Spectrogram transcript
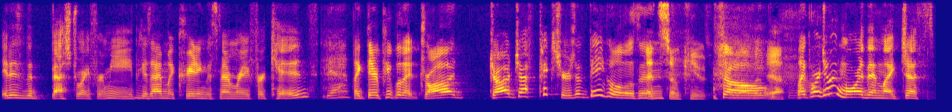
it is the best joy for me because mm. I'm like creating this memory for kids. Yeah. Like there are people that draw draw Jeff pictures of bagels, and It's so cute. I So love it, yeah. like we're doing more than like just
